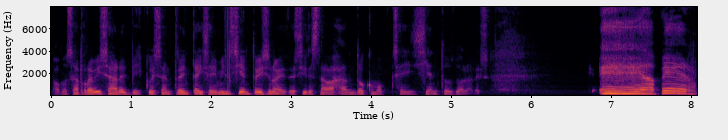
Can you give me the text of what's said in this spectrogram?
vamos a revisar, el Bitcoin está en 36.119, es decir, está bajando como 600 dólares. Eh, a ver,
